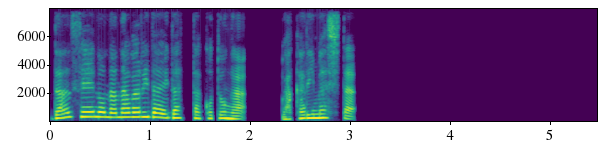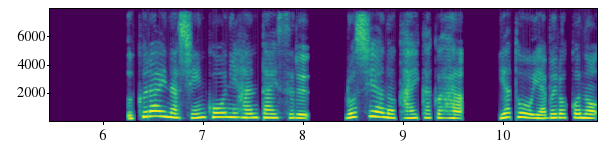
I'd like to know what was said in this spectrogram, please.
男性の7割台だったことが分かりました。ウクライナ侵攻に反対するロシアの改革派、野党ヤブロコの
